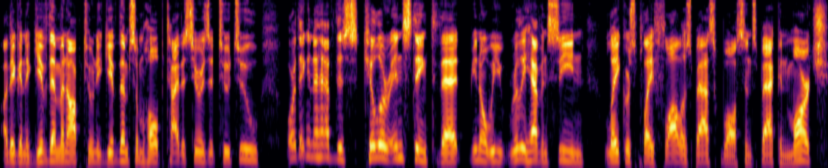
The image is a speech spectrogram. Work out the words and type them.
Are they going to give them an opportunity, give them some hope, tie the series at 2 2? Or are they going to have this killer instinct that, you know, we really haven't seen Lakers play flawless basketball since back in March?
